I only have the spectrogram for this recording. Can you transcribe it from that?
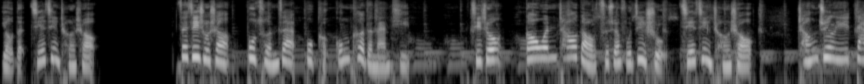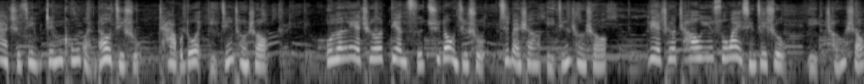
有的接近成熟。在技术上不存在不可攻克的难题。其中，高温超导磁悬浮技术接近成熟，长距离大直径真空管道技术差不多已经成熟。无论列车电磁驱动技术基本上已经成熟，列车超音速外形技术已成熟，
